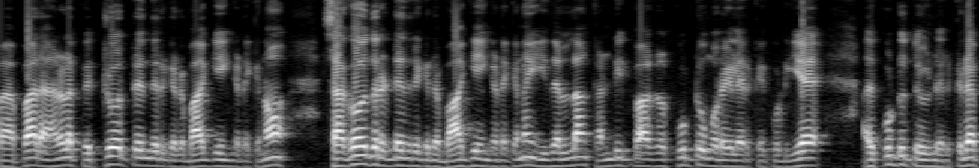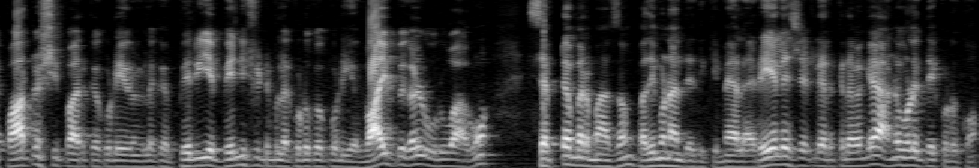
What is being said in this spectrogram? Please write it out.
பார்ப்பார் அதனால் பெற்றோர்கிட்டேருந்து இருக்கிற பாக்கியம் கிடைக்கணும் சகோதரர்கிட்டேருந்து இருக்கிற பாக்கியம் கிடைக்கணும். இதெல்லாம் கண்டிப்பாக கூட்டு முறையில் இருக்கக்கூடிய அது கூட்டுத் தொழில் இருக்கிற பார்ட்னர்ஷிப்பாக இருக்கக்கூடியவங்களுக்கு பெரிய பெனிஃபிட்டுகளை கொடுக்கக்கூடிய வாய்ப்புகள் உருவாகும். செப்டம்பர் மாதம் பதிமூணாம் தேதிக்கு மேலே ரியல் எஸ்டேட்டில் இருக்கிறவங்க அனுகூலத்தை கொடுக்கும்.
